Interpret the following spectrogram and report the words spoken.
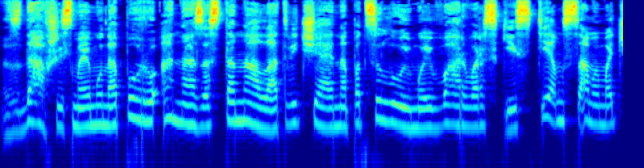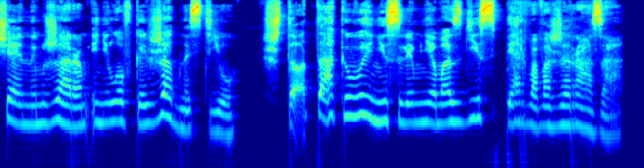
Сдавшись моему напору, она застонала, отвечая на поцелуй мой варварский с тем самым отчаянным жаром и неловкой жадностью, что так вынесли мне мозги с первого же раза.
